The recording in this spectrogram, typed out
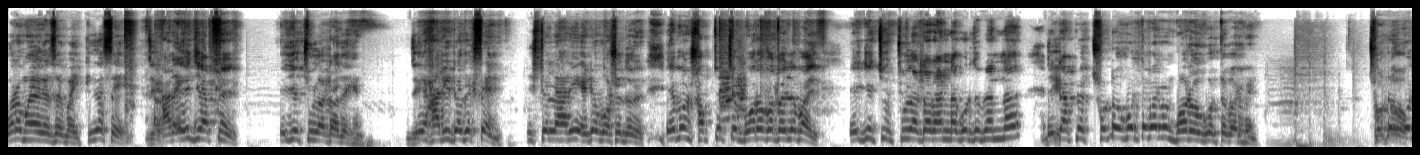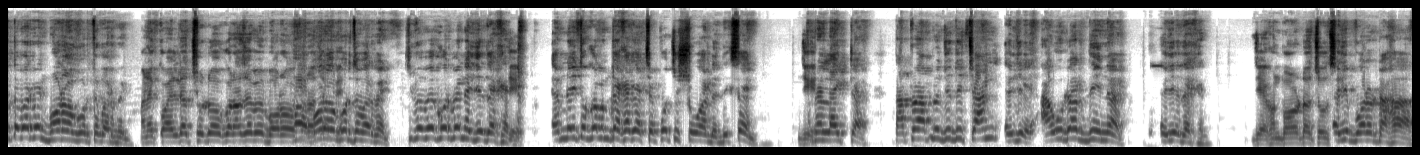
গরম হয়ে গেছে ভাই ঠিক আছে? আর এই যে আপনার এই যে চুলাটা দেখেন। এই হাড়িটা দেখছেন? স্টিলের হাড়ি এটা বসে দেবেন এবং সবচেয়ে বড় কথা হলো ভাই এই যে চুলাটা রান্না করতে পারেন না এটা আপনি ছোট করতে পারবেন বড়ও করতে পারবেন। ছোট? করতে পারবেন বড়ও করতে পারবেন। মানে কয়েলটা ছোট করা যাবে বড় হ্যাঁ বড় করতে পারবেন। কীভাবে করবেন? এই যে দেখেন। এমনি তো কলম দেখা যাচ্ছে পঁচিশশো ওয়ার্ডে দেখছেন। আপনার লাইটটা। তারপর আপনি যদি চান এই যে আউটার দিনার এই যে দেখেন। যে এখন বড়টা চলছে? এই যে বড়টা হ্যাঁ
